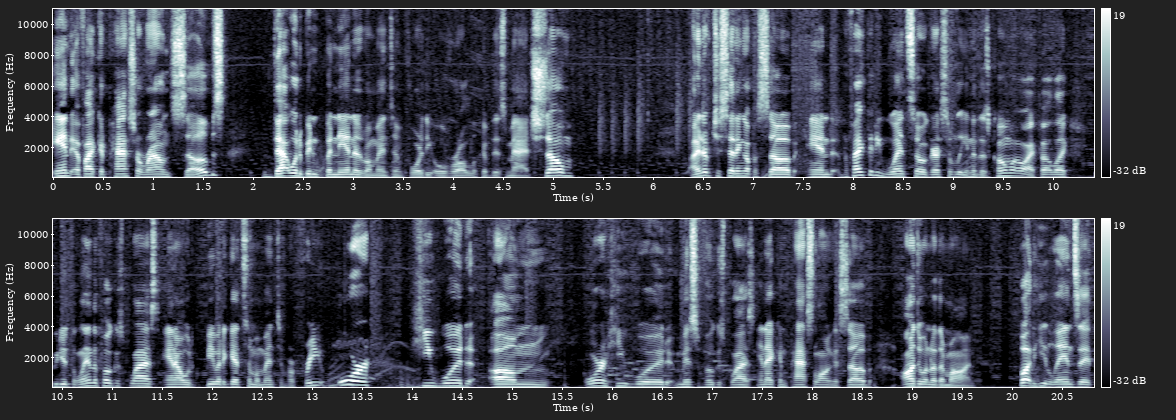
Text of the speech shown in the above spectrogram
And if I could pass around subs, that would have been bananas momentum for the overall look of this match. So, I ended up just setting up a sub, and the fact that he went so aggressively into this Kommo-o, I felt like we did the land the focus blast, and I would be able to get some momentum for free, or he would, um, or he would miss a focus blast, and I can pass along a sub onto another Mon. But he lands it.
